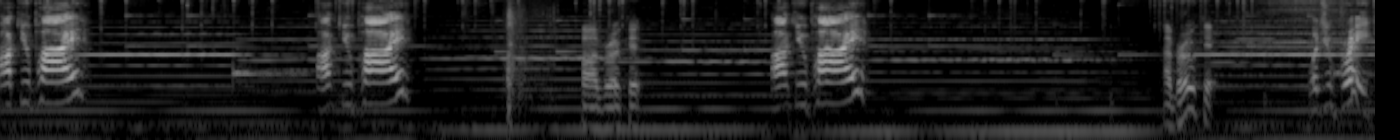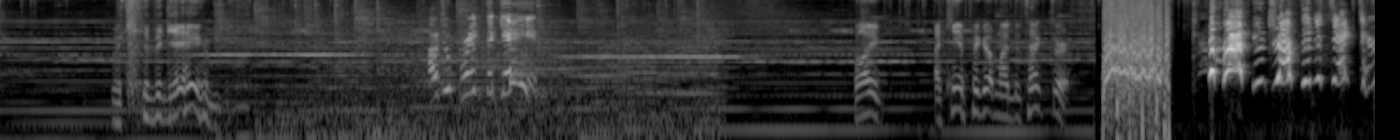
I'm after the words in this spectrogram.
Occupied. Occupied. Oh, I broke it. Occupied. I broke it. What'd you break? The, the game. How'd you break the game? Like, I can't pick up my detector. you dropped the detector!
